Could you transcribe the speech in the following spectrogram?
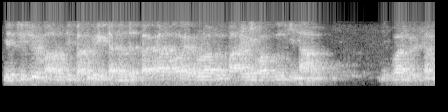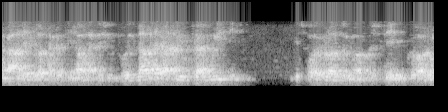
Ya jujur kalau dibakar mirip dan terbakar oleh pulau itu parahnya waktu sinau. Ini kan hampir jam kali itu ada sinau nanti subuh. Itu ada di Ubra Mulisi Jadi sebuah pulau itu mau Gusti pulau itu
